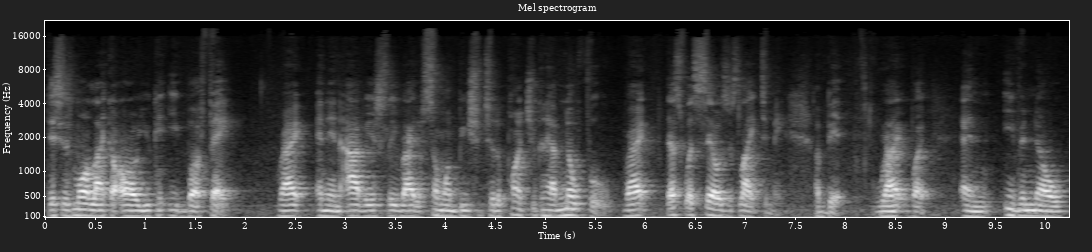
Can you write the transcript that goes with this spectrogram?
This is more like an all-you-can-eat buffet, right? And then obviously, right, if someone beats you to the punch, you can have no food, right? That's what sales is like to me, a bit, right? But and even though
